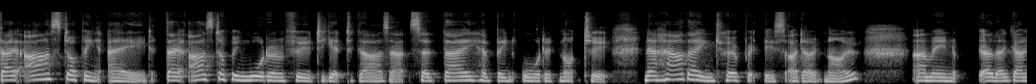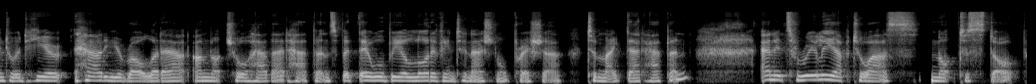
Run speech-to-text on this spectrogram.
They are stopping aid. They are stopping water and food to get to Gaza. So they have been ordered not to. Now, how they interpret this, I don't know. I mean, are they going to adhere? How do you roll it out? I'm not sure how that happens, but there will be a lot of international pressure to make that happen. And it's really up to us not to stop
